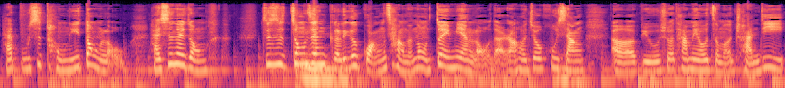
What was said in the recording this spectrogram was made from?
还不是同一栋楼，还是那种。就是中间隔了一个广场的那种对面楼的，然后就互相，呃，比如说他们有怎么传递，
